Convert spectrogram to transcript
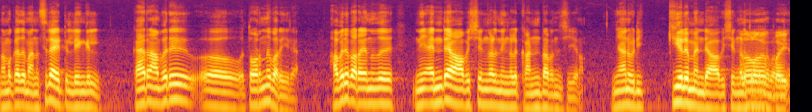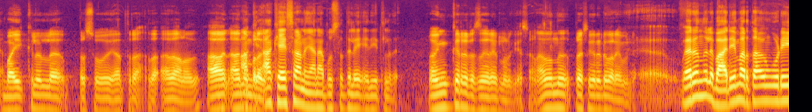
നമുക്കത് മനസ്സിലായിട്ടില്ലെങ്കിൽ കാരണം അവർ തുറന്ന് പറയില്ല. അവർ പറയുന്നത് എന്റെ ആവശ്യങ്ങൾ നിങ്ങൾ കണ്ടറിഞ്ഞ് ചെയ്യണം. ഞാൻ ഒരിക്കലും എന്റെ ആവശ്യങ്ങൾ ബൈക്കിലുള്ള പ്രസവ യാത്ര അതാണോ ആ കേസാണ് ഞാൻ ആ പുസ്തകത്തിൽ എഴുതിയിട്ടുള്ളത്. ഭയങ്കര രസകരമായിട്ടുള്ള ഒരു കേസാണ്. അതൊന്ന് പറയാൻ വേറെ ഒന്നുമില്ല. ഭാര്യയും ഭർത്താവും കൂടി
